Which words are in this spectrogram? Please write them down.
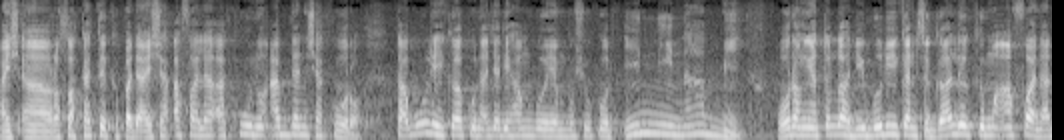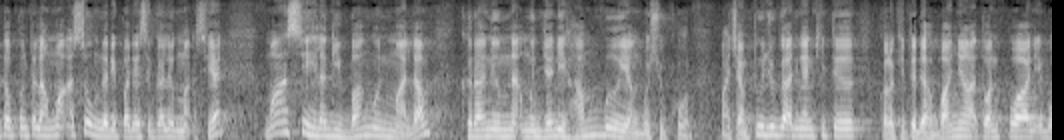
Aisyah uh, Rasulullah kata kepada Aisyah afala akunu abdan syakura? Tak boleh ke aku nak jadi hamba yang bersyukur? Ini nabi orang yang telah diberikan segala kemaafan ataupun telah maksum daripada segala maksiat masih lagi bangun malam kerana nak menjadi hamba yang bersyukur. Macam tu juga dengan kita. Kalau kita dah banyak tuan-puan ibu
